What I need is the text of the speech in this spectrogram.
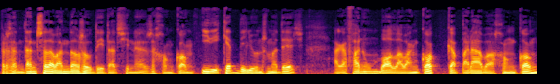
presentant-se davant de les autoritats xineses a Hong Kong. I aquest dilluns mateix agafant un vol a Bangkok que parava a Hong Kong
